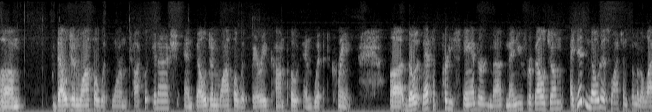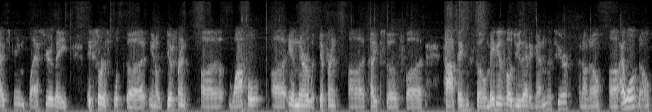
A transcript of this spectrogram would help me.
Um, Belgian waffle with warm chocolate ganache, and Belgian waffle with berry compote and whipped cream. Uh, though that's a pretty standard menu for Belgium. I did notice watching some of the live streams last year, they they sort of flipped uh, you know different uh, waffle uh, in there with different uh, types of uh, toppings. So maybe they'll do that again this year. I don't know. Uh, I won't know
